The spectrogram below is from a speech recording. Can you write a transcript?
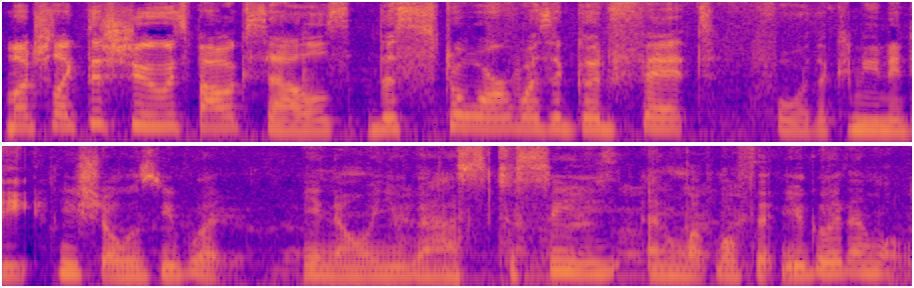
Much like the shoes Bawek sells, the store was a good fit for the community. He shows you what you know you ask to see and what will fit you good and what,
